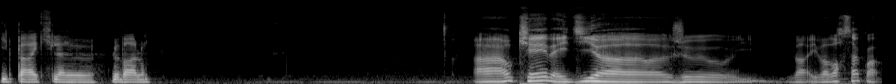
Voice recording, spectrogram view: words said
Il paraît qu'il a le bras long. Ah, ok, bah, il dit euh, je, il, va, il va voir ça, quoi.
